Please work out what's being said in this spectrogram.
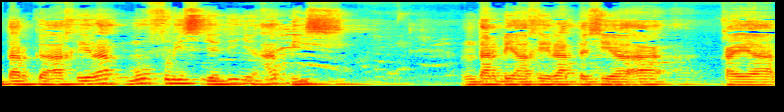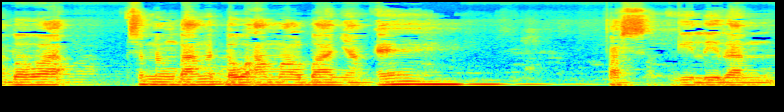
ntar ke akhirat muflis jadinya habis. Ntar di akhirat si AA kayak bawa seneng banget bawa amal banyak, eh pas giliran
